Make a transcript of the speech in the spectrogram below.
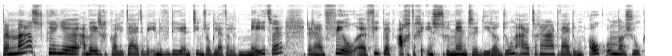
Daarnaast kun je aanwezige kwaliteiten bij individuen en teams ook letterlijk meten. Er zijn veel uh, feedback-achtige instrumenten die dat doen, uiteraard. Wij doen ook onderzoek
